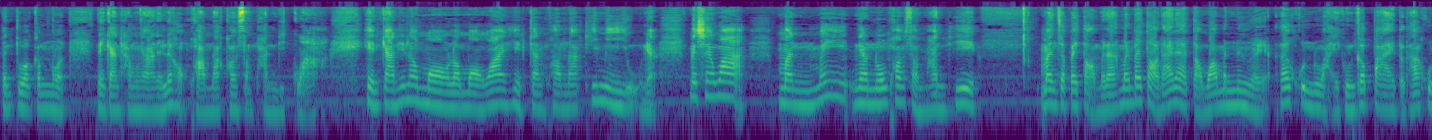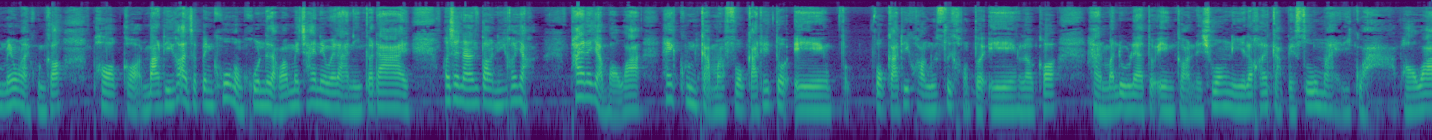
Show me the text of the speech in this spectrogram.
เป็นตัวกำหนดในการทำงานในเรื่องของความรักความสัมพันธ์ดีกว่า เหตุการณ์ที่เรามองเรามองว่าเหตุการณ์ความรักที่มีอยู่เนี่ยไม่ใช่ว่ามันไม่แนวโน้มความสัมพันธ์ที่มันจะไปต่อไม่ได้ มันไปต่อได้แหละ แต่ว่ามันเหนื่อย ถ้าคุณไหวคุณก็ไป แต่ถ้าคุณไม่ไหวคุณก็พอก่อน บางทีเขาอาจจะเป็นคู่ของคุณ แต่ว่าไม่ใช่ในเวลานี้ก็ได้ เพราะฉะนั้นตอนนี้เขาอยากไพ่เราอยากบอกว่าให้คุณกลับมาโฟกัสที่ตัวเอง โฟกัสที่ความรู้สึกของตัวเอง แล้วก็หันมาดูแลตัวเองก่อนในช่วงนี้แล้วค่อยกลับไปสู้ใหม่ดีกว่า เพราะว่า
